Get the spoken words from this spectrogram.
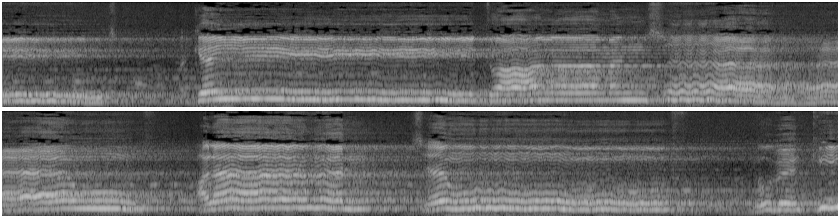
بكيت بكيت على من ساوف على من سوف يبكي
